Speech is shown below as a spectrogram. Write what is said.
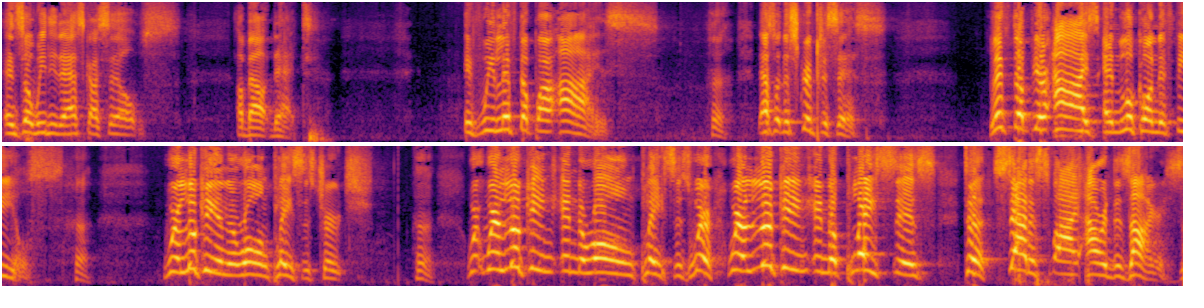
And so we need to ask ourselves about that. If we lift up our eyes, that's what the scripture says. Lift up your eyes and look on the fields. We're looking in the wrong places, church. We're, looking in the wrong places. We're, we're looking in the places to satisfy our desires.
